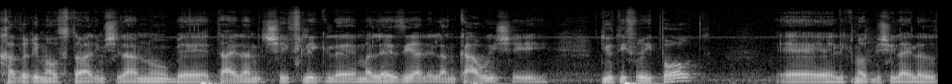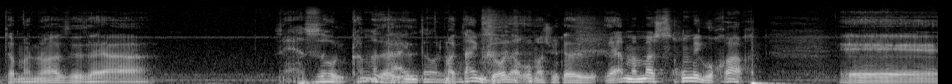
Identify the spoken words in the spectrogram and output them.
החברים האוסטרלים שלנו בתאילנד שהפליג למלזיה, ללנקאווי, שהיא duty free port, לקנות בשביל הילדות המנוע הזה, זה היה... זה היה זול, כמה זה? 200 דולר. 200 דולר או משהו כזה, זה היה ממש סכום מגוחך. אה,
